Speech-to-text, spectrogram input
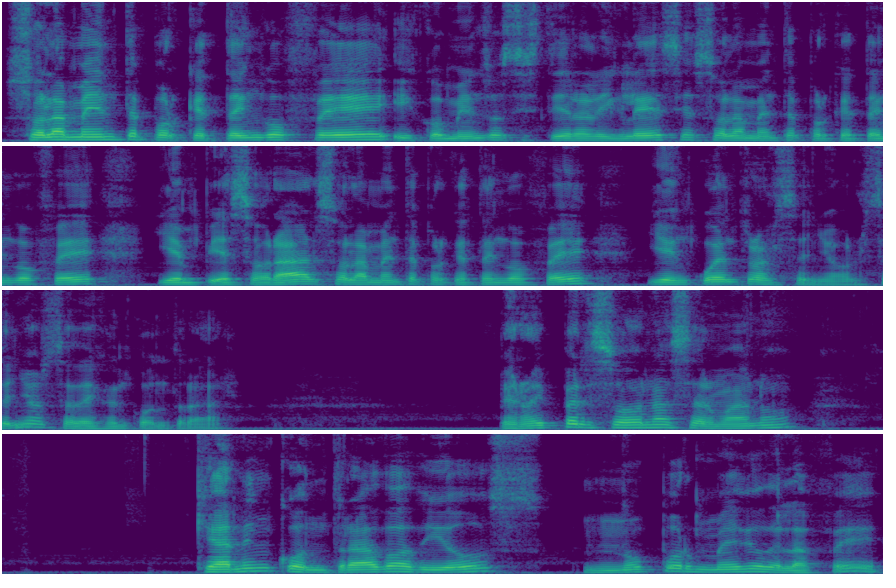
solamente porque tengo fe y comienzo a asistir a la iglesia, solamente porque tengo fe y empiezo a orar, solamente porque tengo fe y encuentro al Señor. El Señor se deja encontrar. Pero hay personas, hermano, que han encontrado a Dios no por medio de la fe,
